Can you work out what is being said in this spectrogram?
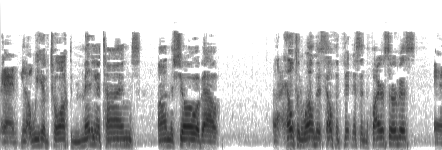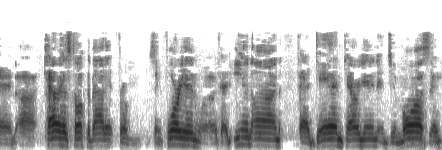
and, you know, we have talked many a times on the show about uh, health and wellness, health and fitness in the fire service. And uh, Kara has talked about it from St. Florian. I've had Ian on, I've had Dan Carrigan and Jim Moss. And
